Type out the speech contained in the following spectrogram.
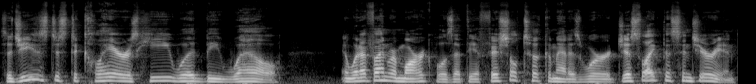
So Jesus just declares he would be well. And what I find remarkable is that the official took him at his word, just like the centurion.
